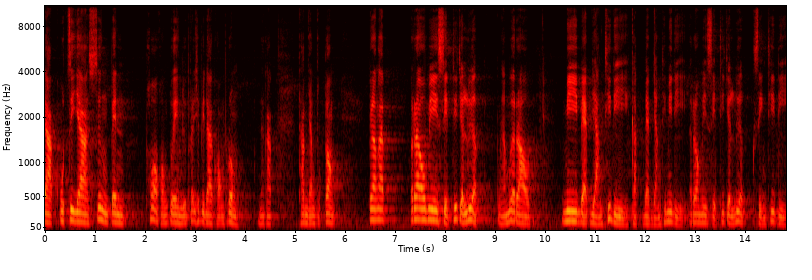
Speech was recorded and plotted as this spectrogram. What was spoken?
จากอุตสิยาซึ่งเป็นพ่อของตัวเองหรือพระชบิดาของพระองค์นะครับ ทำอย่างถูกต้องพี่น้องครับเรามีสิทธิ์ที่จะเลือกนะเมื่อเรามีแบบอย่างที่ดีกับแบบอย่างที่ไม่ดี เรามีสิทธิ์ที่จะเลือกสิ่งที่ดี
